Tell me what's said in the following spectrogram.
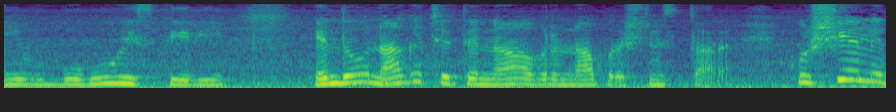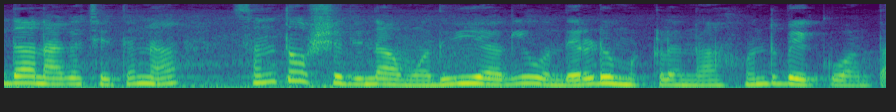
ನೀವು ಊಹಿಸ್ತೀರಿ ಎಂದು ನಾಗಚೈತನ್ಯ ಅವರನ್ನು ಪ್ರಶ್ನಿಸ್ತಾರೆ. ಖುಷಿಯಲ್ಲಿದ್ದ ನಾಗಚೈತನ್ಯ ಸಂತೋಷದಿಂದ ಮದುವೆಯಾಗಿ ಒಂದೆರಡು ಮಕ್ಕಳನ್ನು ಹೊಂದಬೇಕು ಅಂತ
